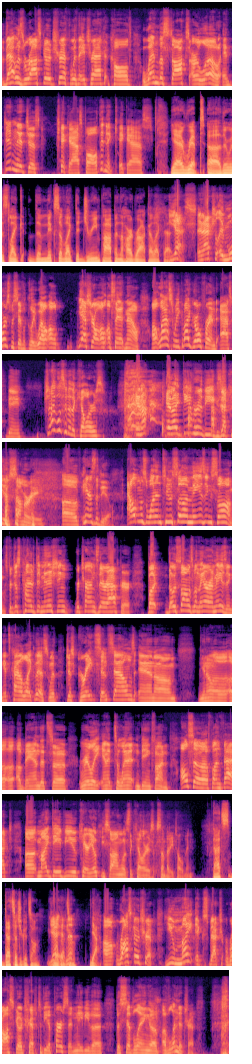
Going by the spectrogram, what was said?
that was Roscoe Tripp with a track called When the Stalks Are Low. And didn't it just kick ass, Paul. Didn't it kick ass? Yeah, it ripped. Uh, there was like the mix of like the dream pop and the hard rock. I like that. Yes, and actually, and more specifically, well, I'll yeah, sure, I'll, I'll say it now. Uh, last week, my girlfriend asked me, "Should I listen to the Killers?" And I and I gave her the executive summary of here's the deal. Albums one and two, some amazing songs, but just kind of diminishing returns thereafter. But those songs, when they are amazing, it's kind of like this with just great synth sounds and um, you know, a, a, a band that's uh, really in it to win it and being fun. Also, a fun fact: uh, my debut karaoke song was The Killers. Somebody told me. That's that's such a good song. Yeah, Love that isn't it? Yeah. Uh, Roscoe Tripp. You might expect Roscoe Tripp to be a person, maybe the the sibling of, of Linda Tripp.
